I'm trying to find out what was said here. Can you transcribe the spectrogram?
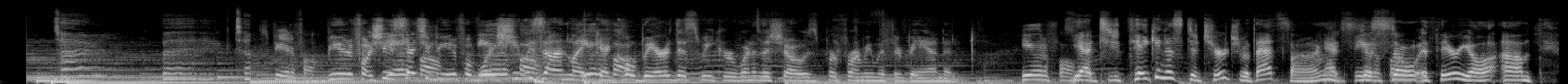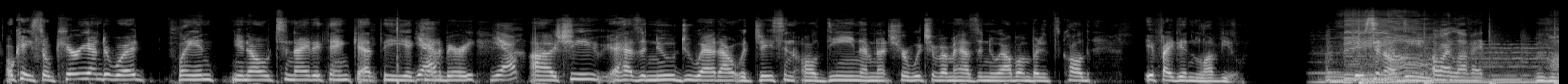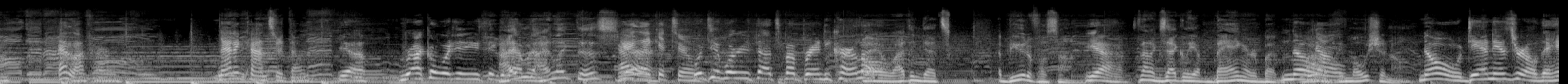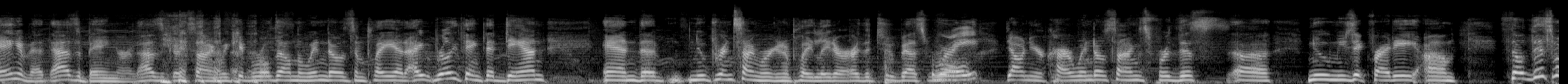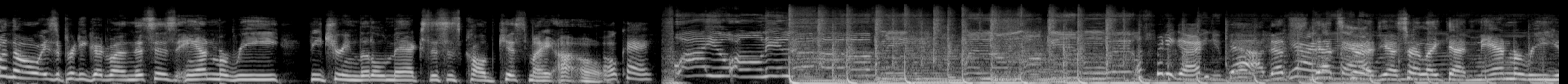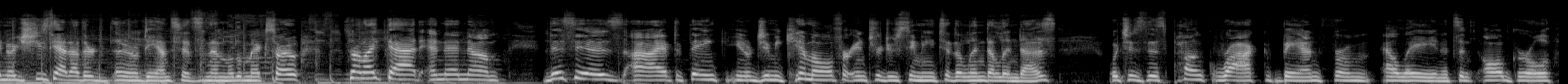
It's beautiful. Beautiful. She has such a beautiful Beautiful. voice. She was on like a Beautiful. Colbert this week or one of the shows performing with their band and Beautiful. Yeah, t- taking us to church with that song. That's it's just so ethereal. Um, okay, so Carrie Underwood playing, you know, tonight, I think, at the uh, Canterbury. Yeah. Uh, she has a new duet out with Jason Aldean. I'm not sure which of them has a new album, but it's called If I Didn't Love You. Jason Aldean. Oh, I love it. Mm-hmm. I love her. Not in concert though. Yeah. Rocco, what did you think of I, that one? I like this. I like it too. What, did, what were your thoughts about Brandi Carlile? Oh, I think that's a beautiful song. Yeah. It's not exactly a banger, but No. wow, No. emotional. No, Dan Israel, the hang of it. That was a banger. That was a good song. We could roll down the windows and play it. I really think that Dan and the new Prince song we're going to play later are the two best roll Right. down your car window songs for this uh, new Music Friday. Um, so this one though is a pretty good one. This is Anne Marie featuring Little Mix. This is called "Kiss My Uh Oh." Okay. Why pretty good. Yeah, that's Yeah, I like that's that. good. Yeah, so I like that. And Anne Marie, you know, she's had other you know dance hits and then Little Mix. So so I like that. And then um this is uh, I have to thank you know Jimmy Kimmel for introducing me to the Linda Lindas, which is this punk rock band from L.A. and it's an all girl,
